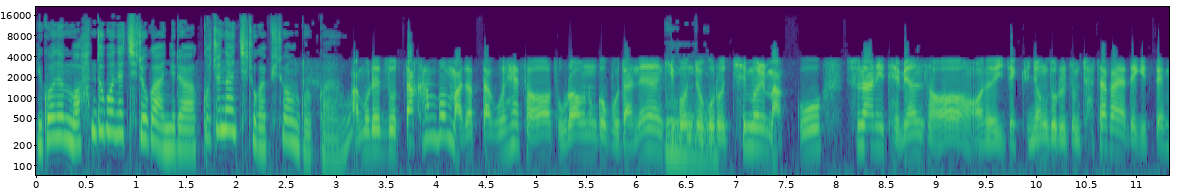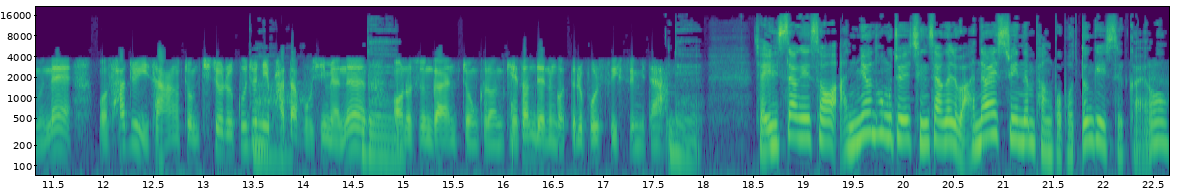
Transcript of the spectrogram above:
이거는 뭐 한두 번의 치료가 아니라 꾸준한 치료가 필요한 걸까요? 아무래도 딱 한 번 맞았다고 해서 돌아오는 것보다는 기본적으로 네. 침을 맞고 순환이 되면서 어느 이제 균형도를 좀 찾아가야 되기 때문에 뭐 4주 이상 좀 치료를 꾸준히 아. 받아보시면은 네. 어느 순간 좀 그런 개선되는 것들을 볼 수 있습니다. 네. 자, 일상에서 안면 홍조의 증상을 완화할 수 있는 방법 어떤 게 있을까요?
